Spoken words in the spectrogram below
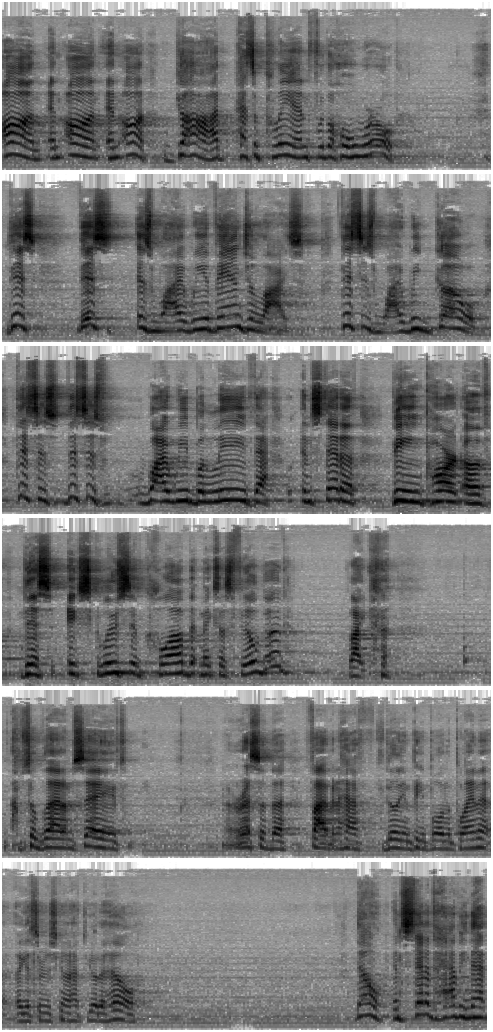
on and on and on. God has a plan for the whole world. This, this is why we evangelize. This is why we go. This is, this is why we believe that instead of being part of this exclusive club that makes us feel good, like, I'm so glad I'm saved. The rest of the five and a half billion people on the planet, I guess they're just going to have to go to hell. No, instead of having that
